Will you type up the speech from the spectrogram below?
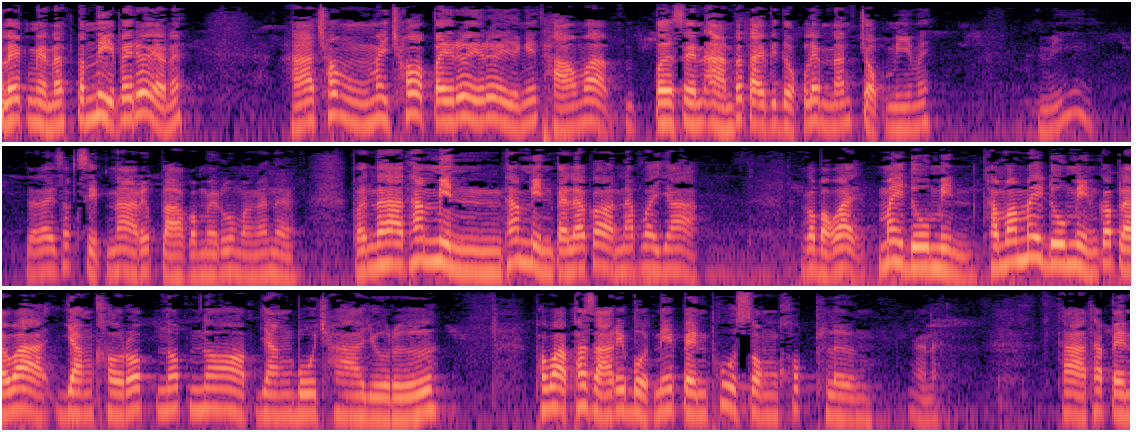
เล็กเนี่ยนะตำหนิไปเรื่อยนะหาช่องไม่ชอบไปเรื่อยๆอย่างนี้ถามว่าเปอร์เซ็นต์อ่านพระไตรปิฎกเล่มนั้นจบมีไหมมีจะได้สักสิบหน้าหรือเปล่าก็ไม่รู้เหมือนกันเนอะเพราะถ้าถ้าหมิ่นถ้าหมิ่นไปแล้วก็นับว่ายาก ก็บอกว่าไม่ดูหมิ่นคำว่าไม่ดูหมิ่นก็แปลว่า ยังเคารพนบนอบ ยังบูชาอยู่หรือ เพราะว่าภาษาริบุตรนี้เป็นผู้ทรงคบเพลิงนะถ้าถ้าเป็น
